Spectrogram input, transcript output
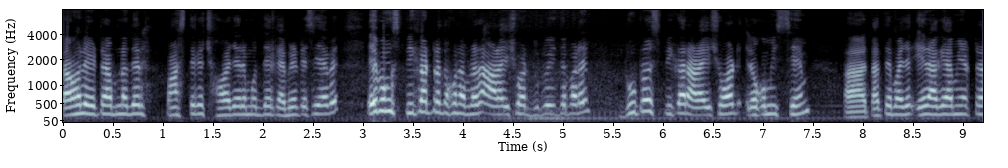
তাহলে এটা আপনাদের পাঁচ থেকে ছ হাজারের মধ্যে ক্যাবিনেট এসে যাবে এবং স্পিকারটা তখন আপনারা আড়াইশো ওয়াট দুটো দিতে পারেন। দুটো স্পিকার আড়াইশো ওয়াট এরকমই সেম তাতে বাজার এর আগে আমি একটা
